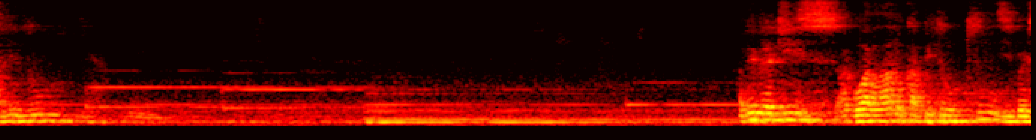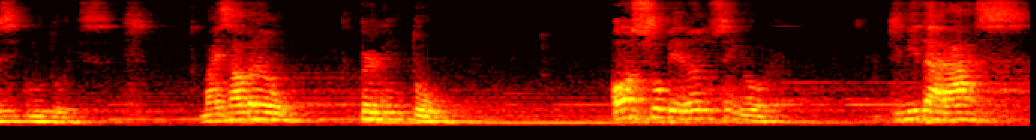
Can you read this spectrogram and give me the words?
aleluia. A Bíblia diz, agora lá no capítulo 15, versículo 2: Mas Abraão perguntou: Ó soberano Senhor, que me darás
